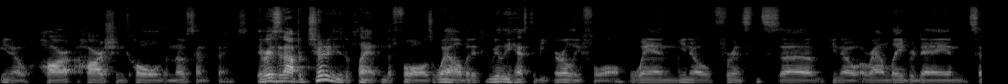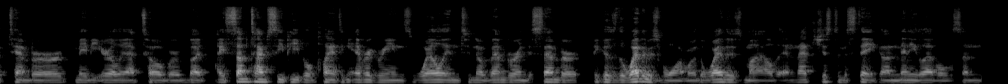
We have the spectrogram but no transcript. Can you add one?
you know har- harsh and cold and those kind of things. There is an opportunity to plant in the fall as well, but it really has to be early fall when you know, for instance, uh, you know around Labor Day and September, maybe early October. But I sometimes see people planting evergreens well into November and December because the weather's warm or the weather's mild, and that's just a mistake on many levels. And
